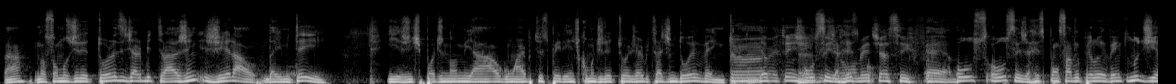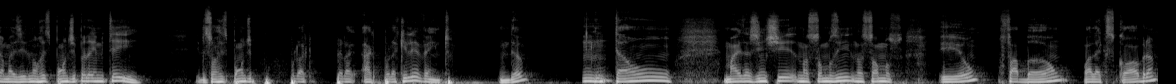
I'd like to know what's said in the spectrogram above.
tá? Nós somos diretores de arbitragem geral da MTI. E a gente pode nomear algum árbitro experiente como diretor de arbitragem do evento, Ah, entendeu? entendi. Ou seja, é assim que é, ou, ou seja, responsável pelo evento no dia, mas ele não responde pela MTI. Ele só responde por, a- por aquele evento. Entendeu? Então, mas a gente, nós somos, nós somos eu, o Fabão, o Alex Cobra,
